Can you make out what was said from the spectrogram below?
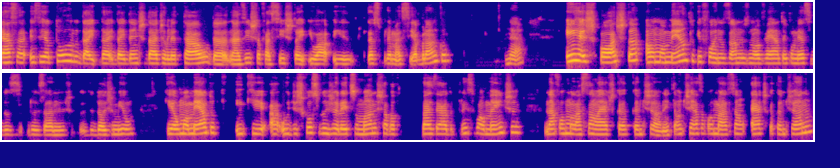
essa, esse retorno da, da, da, identidade letal, da nazista, fascista e, e da supremacia branca, né? Em resposta a um momento que foi nos anos 90 e começo dos, dos anos de 2000, que é o um momento em que a, o discurso dos direitos humanos estava baseado principalmente na formulação ética kantiana. Então, tinha essa formação ética kantiana,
